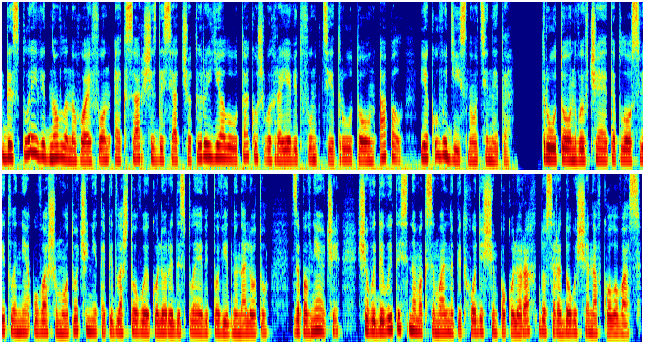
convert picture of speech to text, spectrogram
Дисплей відновленого iPhone XR 64 Yellow також виграє від функції True Tone Apple, яку ви дійсно оціните. True Tone вивчає теплоосвітлення у вашому оточенні та підлаштовує кольори дисплея відповідно нальоту, запевняючи, що ви дивитесь на максимально підходящим по кольорах до середовища навколо вас.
